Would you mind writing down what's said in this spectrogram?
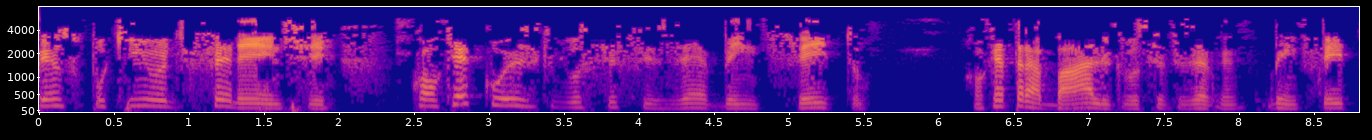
penso um pouquinho diferente. Qualquer coisa que você fizer bem feito, Qualquer trabalho que você fizer bem feito,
